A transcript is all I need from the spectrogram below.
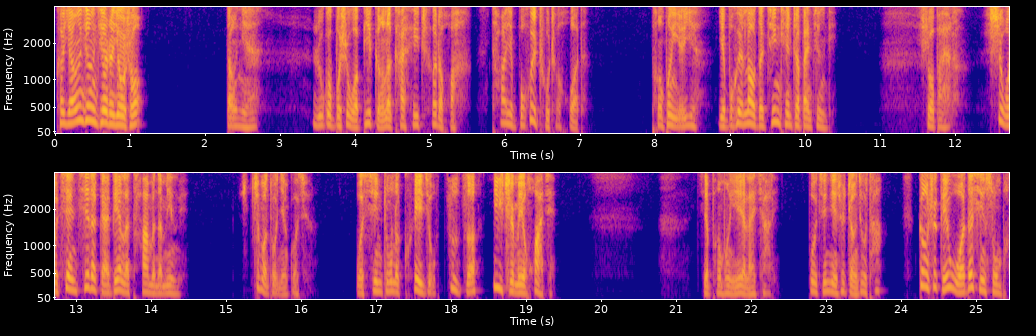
可杨静接着又说：“当年如果不是我逼耿乐开黑车的话，他也不会出车祸的，鹏鹏爷爷也不会落得今天这般境地。说白了，是我间接的改变了他们的命运。这么多年过去了，我心中的愧疚自责一直没有化解。接鹏鹏爷爷来家里，不仅仅是拯救他，更是给我的心松绑。”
